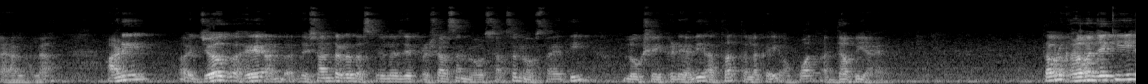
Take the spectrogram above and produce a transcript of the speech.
तयार झाल्या आणि जग हे देशांतर्गत असलेलं जे प्रशासन व्यवस्था शासन व्यवस्था आहे ती लोकशाहीकडे आली. अर्थात त्याला काही अपवाद अद्यापही आहे त्यामुळे खरं म्हणजे की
